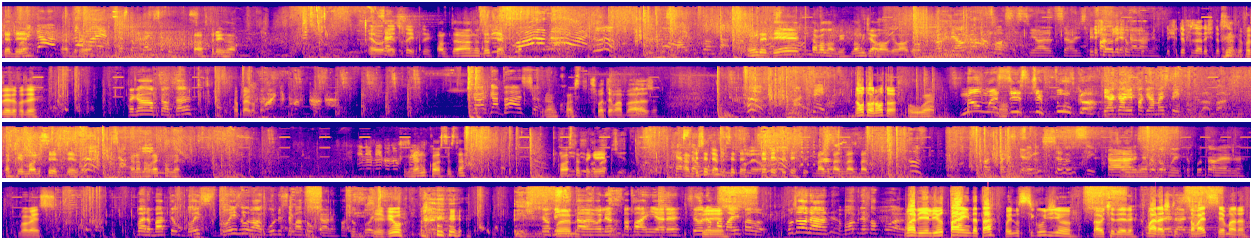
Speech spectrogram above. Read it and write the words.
DD. Abriu. Restam 10 segundos. Tá os três lá. É, o- é tudo aí, tudo aí. Contando, deu tempo. Um DD, tava long. Long de alto. Long, long, long. Jogo de alto. Ah, Nossa senhora do céu, eles têm Deixa eu, família, deixa eu, caralho. deixa eu defusar, deixa eu defusar. Deixa eu fazer, deixa eu fazer. Pegar o plantar. Eu pego, eu pego. Carga baixa. Branco, costa. Se bater uma base. Matei. Não tô, não tô. Boa. Tem HE pra ganhar mais tempo. Aqui mole CT, velho. O cara não vai comer. Cobrando costas, tá? Costa, peguei. Um CT, abri inimigo. CT. CT, CT. Base, base, base, base. Esquerda. Sem chance. Caralho, você jogou muito. Puta merda. Boa, guys. Mano, bateu dois, dois no agulho e você matou o cara. Bateu dois. Você viu? Eu vi Mano. que tava olhando pra barrinha, né? Você olhou Sim. pra barrinha e falou: Não dou nada, vou abrir essa porra. Mano, e ele tá ainda, tá? Foi no segundinho da ult dele. Mano, acho que Verdade. só vai ser, mano.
